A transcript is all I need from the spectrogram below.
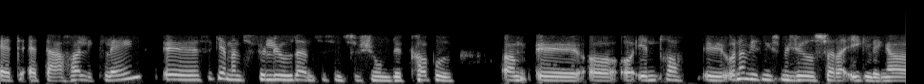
at, at der er hold i klagen, øh, så giver man selvfølgelig uddannelsesinstitutionen et påbud om øh, at, at ændre øh, undervisningsmiljøet, så der ikke længere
